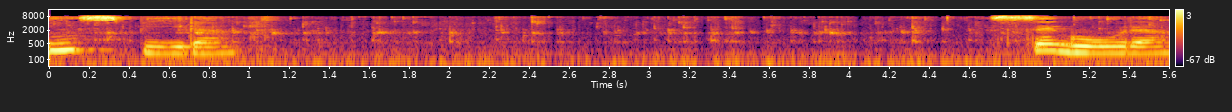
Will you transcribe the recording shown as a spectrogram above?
Inspira, segura,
